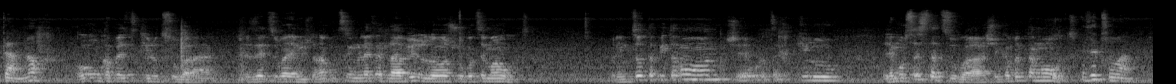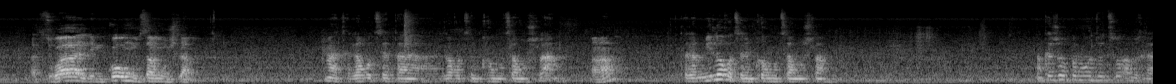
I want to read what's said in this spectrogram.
סתם, נו. הוא מחפש כאילו צורה, שזה צורה ימית. אנחנו צריכים ללכת להעביר לו שהוא רוצה מהות. ולמצוא את הפתרון שהוא לא צריך כאילו למוסס את הצורה, שיקבל את המהות. איזה צורה? הצורה למכור מוצר מושלם. מה, אתה לא רוצה, אתה לא רוצה למכור מוצר מושלם? אה? אתה, מי לא רוצה למכור מוצר מושלם? מה קשור פה מאוד וצורה בכלל?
